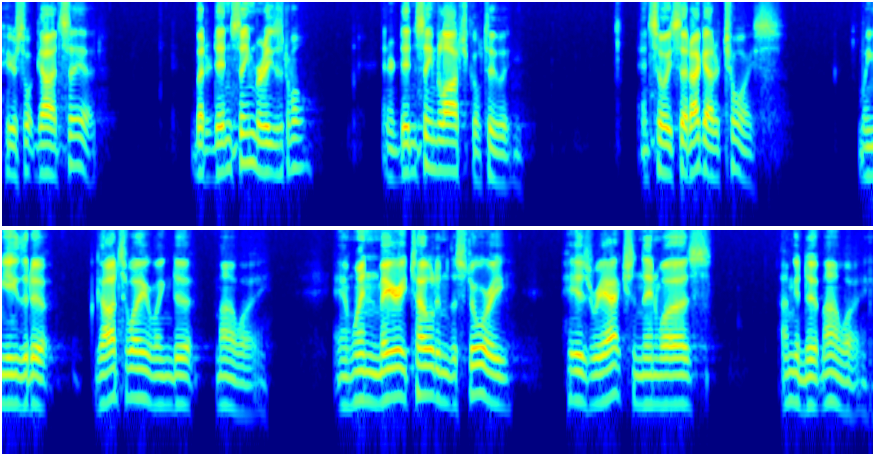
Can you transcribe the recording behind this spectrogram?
here's what God said. But it didn't seem reasonable and it didn't seem logical to him. And so he said, I got a choice. We can either do it God's way or we can do it my way. And when Mary told him the story, his reaction then was, I'm going to do it my way.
